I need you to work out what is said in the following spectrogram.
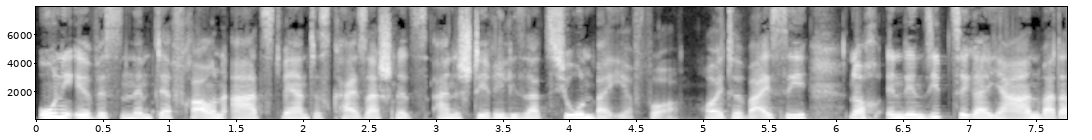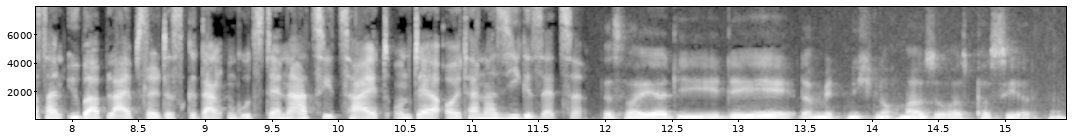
ohne ihr Wissen nimmt der Frauenarzt während des Kaiserschnitts eine Sterilisation bei ihr vor. Heute weiß sie, noch in den 70er Jahren war das ein Überbleibsel des Gedankenguts der Nazizeit und der Euthanasiegesetze. Das war ja die Idee, damit nicht nochmal sowas passiert. Ne?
